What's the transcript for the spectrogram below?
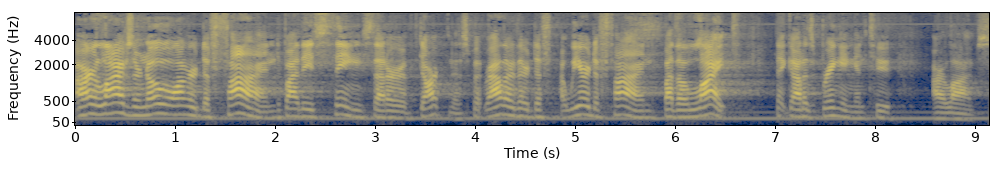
Our lives are no longer defined by these things that are of darkness, but rather def- we are defined by the light that God is bringing into our lives.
